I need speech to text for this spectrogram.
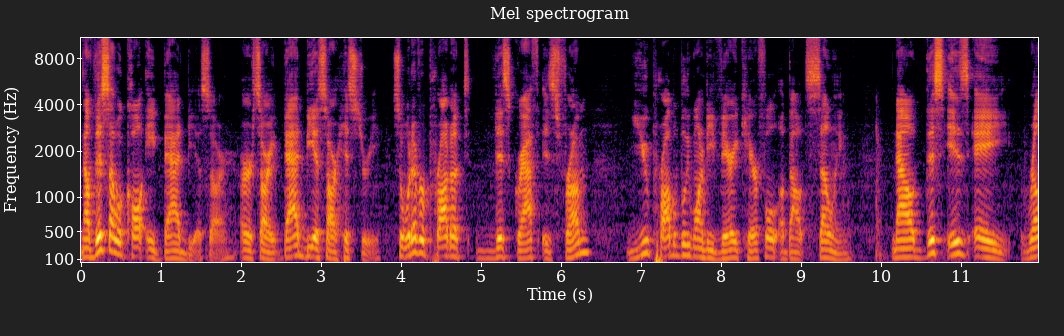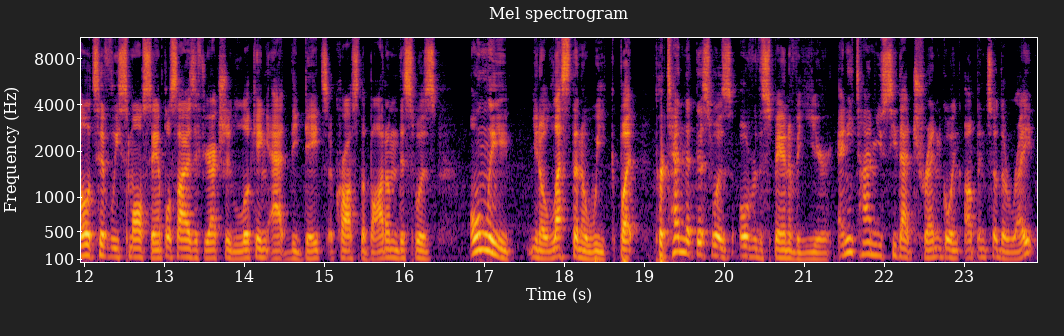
Now, this I would call a bad BSR, or sorry, bad BSR history. So, whatever product this graph is from, you probably want to be very careful about selling. Now, this is a relatively small sample size if you're actually looking at the dates across the bottom. This was only, you know, less than a week, but pretend that this was over the span of a year. Anytime you see that trend going up and to the right,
